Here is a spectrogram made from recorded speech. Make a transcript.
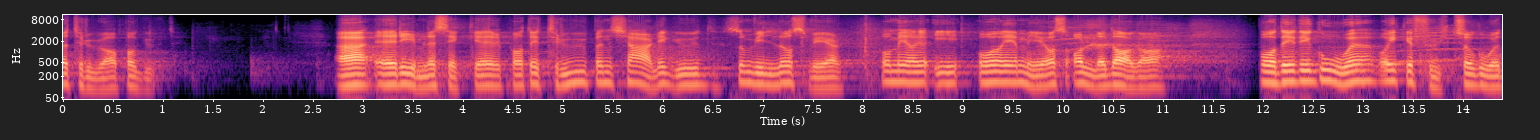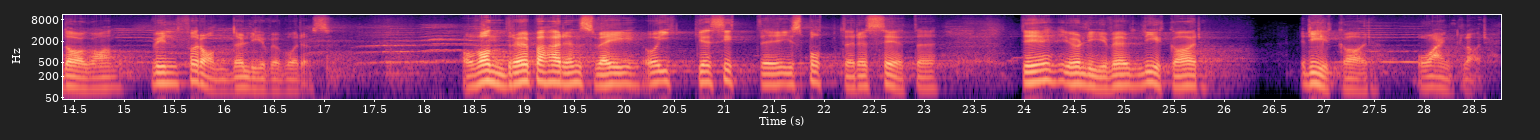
med trua på Gud? Jeg er rimelig sikker på at jeg tror på en kjærlig Gud som vil oss vel og er med oss alle dager både i de gode og ikke fullt så gode dagene, vil forandre livet vårt. Å vandre på Herrens vei og ikke sitte i spotteres sete, det gjør livet likere, rikere og enklere.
